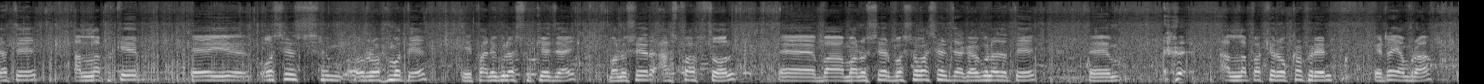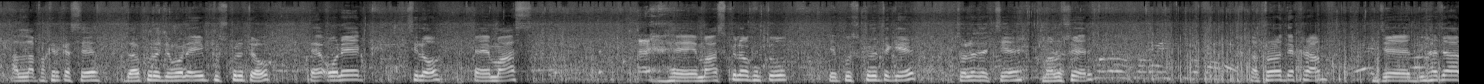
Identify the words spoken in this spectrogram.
যাতে আল্লাহ পাকের এই অশেষ রহমতে এই পানিগুলা শুকিয়ে যায়, মানুষের আশপাশস্থল বা মানুষের বসবাসের জায়গাগুলো যাতে আল্লাহ পাকে রক্ষা করেন, এটাই আমরা আল্লাহ পাখের কাছে দয়া করে। যেমন এই পুষ্করিতেও অনেক ছিল মাছ মাছগুলো কিন্তু এই পুষ্করি থেকে চলে যাচ্ছে মানুষের। আপনারা দেখলাম যে দুই হাজার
